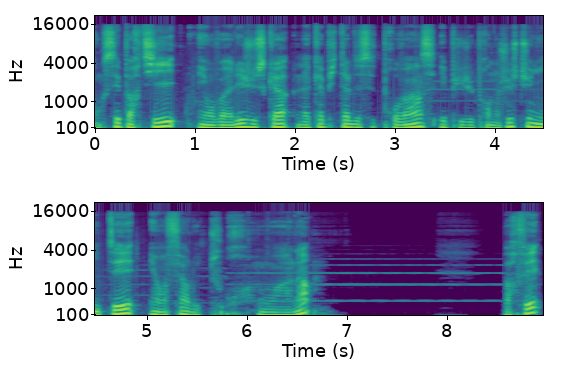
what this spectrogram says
Donc c'est parti. Et on va aller jusqu'à la capitale de cette province. Et puis je vais prendre juste une unité et on va faire le tour. Voilà. Parfait.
